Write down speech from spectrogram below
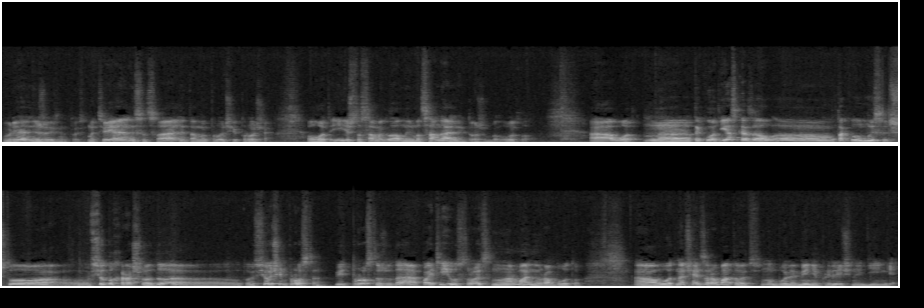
в реальной жизни, то есть материальный, социальный там и прочее, прочее. Вот. И что самое главное, эмоциональный тоже был выхлоп. А, вот. А, так вот, я сказал а, такую мысль, что все бы хорошо, да, то есть все очень просто. Ведь просто же, да, пойти и устроиться на нормальную работу, а, вот, начать зарабатывать, ну, более-менее приличные деньги.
